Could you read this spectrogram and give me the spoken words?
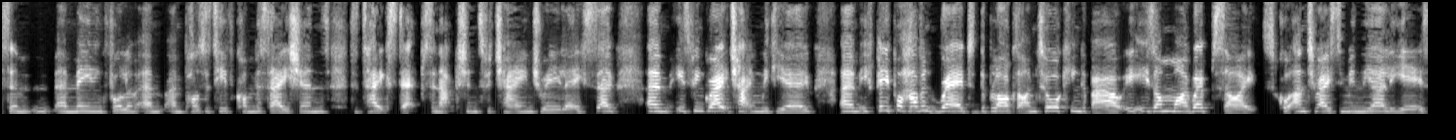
some meaningful and, and, and, positive conversations to take steps and actions for change really. So um, it's been great chatting with you. Um, if people haven't read the blog that i'm talking about it is on my website. It's called anti-racism in the early years.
